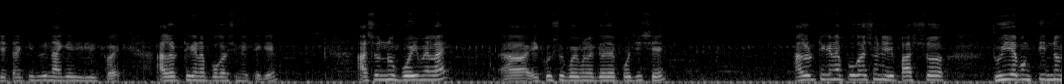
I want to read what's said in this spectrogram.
যেটা কিছুদিন আগে রিলিজ হয়, আলোর ঠিকানা প্রকাশনী থেকে। আসন্ন বইমেলায় একুশে বইমেলা দু হাজার পঁচিশে, আলোর ঠিকানা প্রকাশনীর পাঁচশো দুই এবং তিন নং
